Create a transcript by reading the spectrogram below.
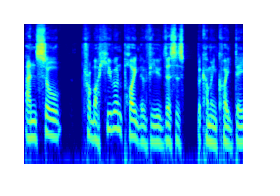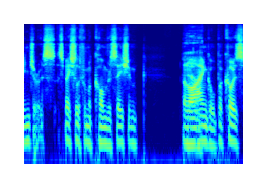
and so from a human point of view, this is becoming quite dangerous, especially from a conversation yeah. angle, because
